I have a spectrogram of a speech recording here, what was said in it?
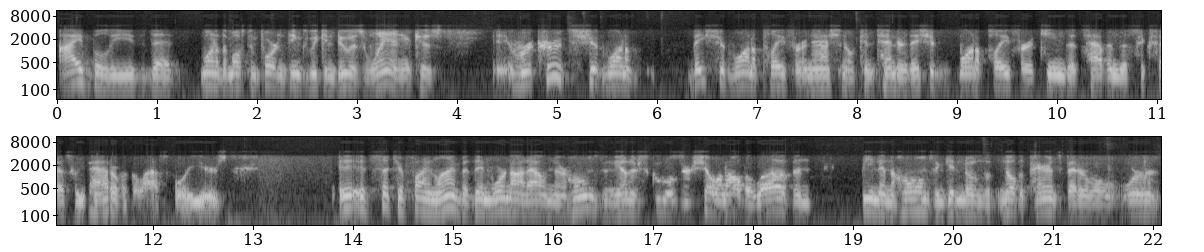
I believe that one of the most important things we can do is win because recruits should want to they should want to play for a national contender. They should want to play for a team that's having the success we've had over the last four years it's such a fine line. But then we're not out in their homes, and the other schools are showing all the love and being in the homes and getting to know the parents better. Well, we're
